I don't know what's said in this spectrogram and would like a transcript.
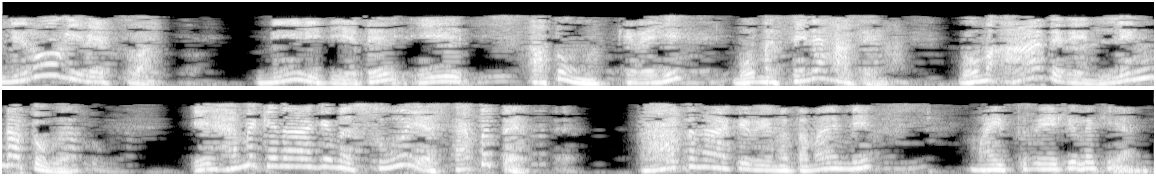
නිරෝගී වෙත්වා. මේ විදිහට ඒ සතුන් කෙරෙහි බොහොම සෙනහසෙන් බොහොම ආදරෙන් ලිංගතුව ඒ හැම කෙනාගේම සුවය සැපත ප්‍රාර්ථනා කිරීම තමයි මේ මෛත්‍රිය කියලා කියන්නේ.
